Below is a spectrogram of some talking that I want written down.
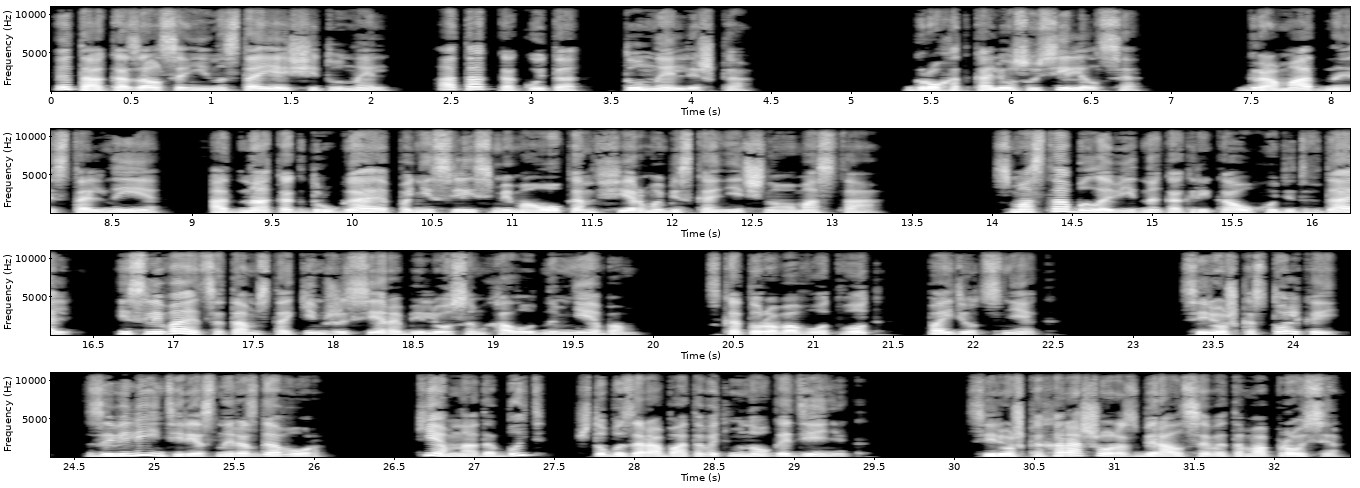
Это оказался не настоящий туннель, а так какой-то туннелишка. Грохот колес усилился. Громадные, стальные, одна как другая понеслись мимо окон фермы бесконечного моста. С моста было видно, как река уходит вдаль и сливается там с таким же серо-белесым холодным небом, с которого вот-вот пойдет снег. Сережка с Толькой завели интересный разговор. Кем надо быть, чтобы зарабатывать много денег? Сережка хорошо разбирался в этом вопросе.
